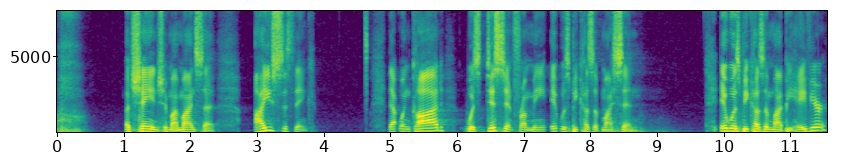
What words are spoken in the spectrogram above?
a change in my mindset. I used to think that when God was distant from me, it was because of my sin. It was because of my behavior.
